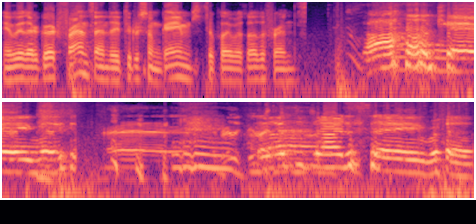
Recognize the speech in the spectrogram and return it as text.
Maybe they're good friends and they threw some games to play with other friends. Okay, buddy. Uh, really What you trying to say, bro?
